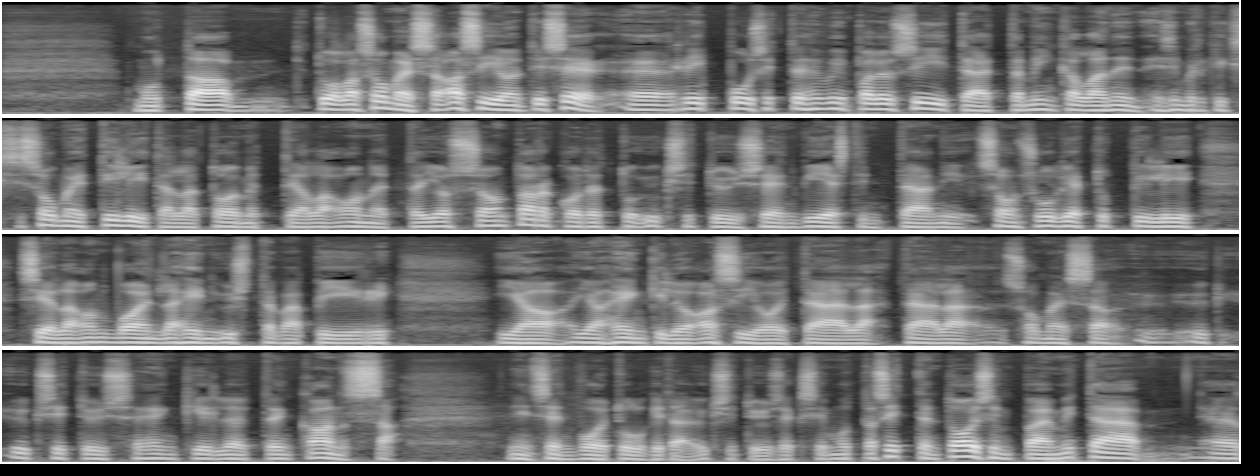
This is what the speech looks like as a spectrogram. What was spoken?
Mutta tuolla somessa asiointi, se eh, riippuu sitten hyvin paljon siitä, että minkälainen esimerkiksi sometili tällä toimittajalla on. Että jos se on tarkoitettu yksityiseen viestintään, niin se on suljettu tili, siellä on vain lähin ystäväpiiri ja, ja henkilö asioi täällä, täällä somessa yksityishenkilöiden kanssa niin sen voi tulkita yksityiseksi. Mutta sitten toisinpäin, mitä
